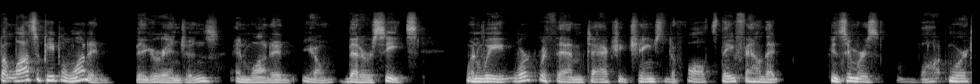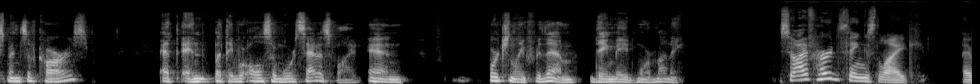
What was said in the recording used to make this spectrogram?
But lots of people wanted bigger engines and wanted, you know, better seats. When we worked with them to actually change the defaults, they found that consumers bought more expensive cars, at, and but they were also more satisfied. And fortunately for them, they made more money. So I've heard things like I,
